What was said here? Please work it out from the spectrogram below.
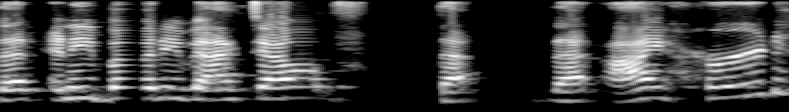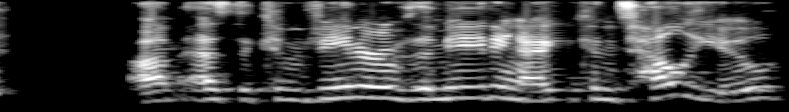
that anybody backed out that that I heard. Um, as the convener of the meeting, I can tell you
